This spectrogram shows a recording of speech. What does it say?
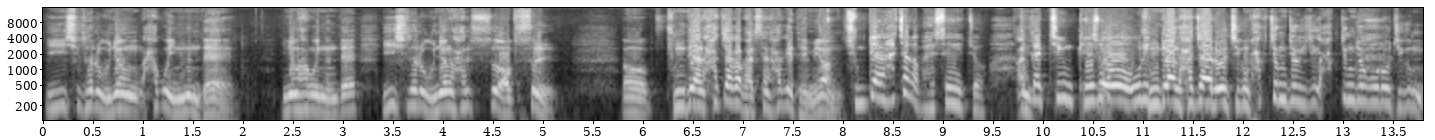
이 시설을 운영하고 있는데 운영하고 있는데 이 시설을 운영할 수 없을 어, 중대한 하자가 발생하게 되면 중대한 하자가 발생했죠. 아니, 그러니까 지금 계속 우리 중대한 하자를 지금 확정적이지 확정적으로 지금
